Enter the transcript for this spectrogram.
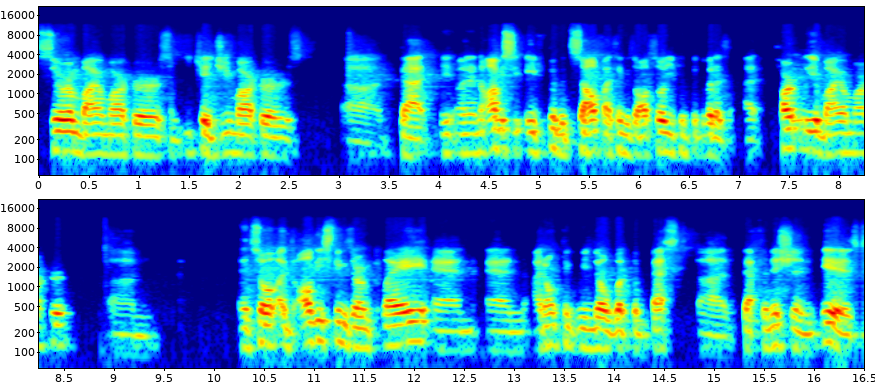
serum biomarkers, some EKG markers uh, that, and obviously AFib itself, I think is also, you can think of it as, partly a biomarker. Um, and so uh, all these things are in play and, and I don't think we know what the best uh, definition is.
